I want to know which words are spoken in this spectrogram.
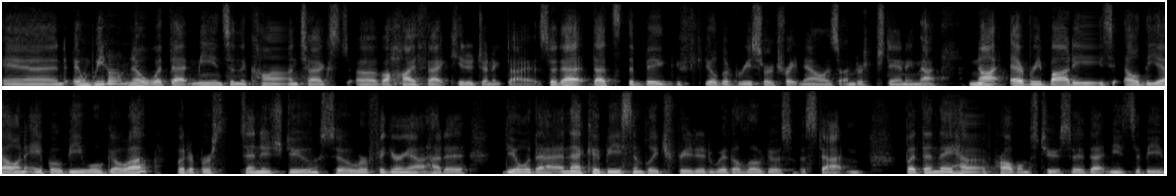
And, and we don't know what that means in the context of a high fat ketogenic diet. So that, that's the big field of research right now is understanding that not everybody's LDL and ApoB will go up, but a percentage do. So we're figuring out how to deal with that. And that could be simply treated with a low dose of a statin, but then they have problems too. So that needs to be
